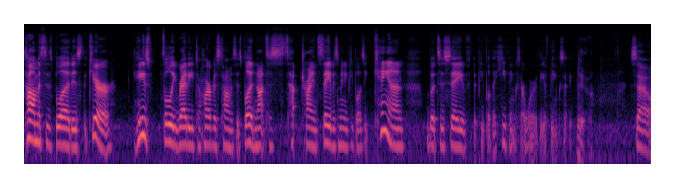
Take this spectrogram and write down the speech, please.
Thomas's blood is the cure. He's fully ready to harvest Thomas's blood, not to s- try and save as many people as he can, but to save the people that he thinks are worthy of being saved. yeah. So,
